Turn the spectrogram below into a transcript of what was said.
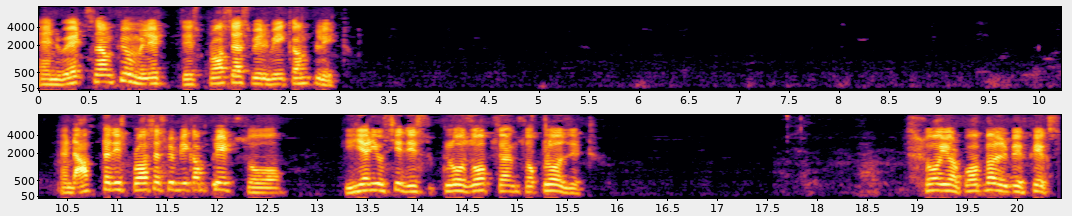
and wait some few minutes. This process will be complete and after this process will be complete so here you see this close option so close it. So your problem will be fixed.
